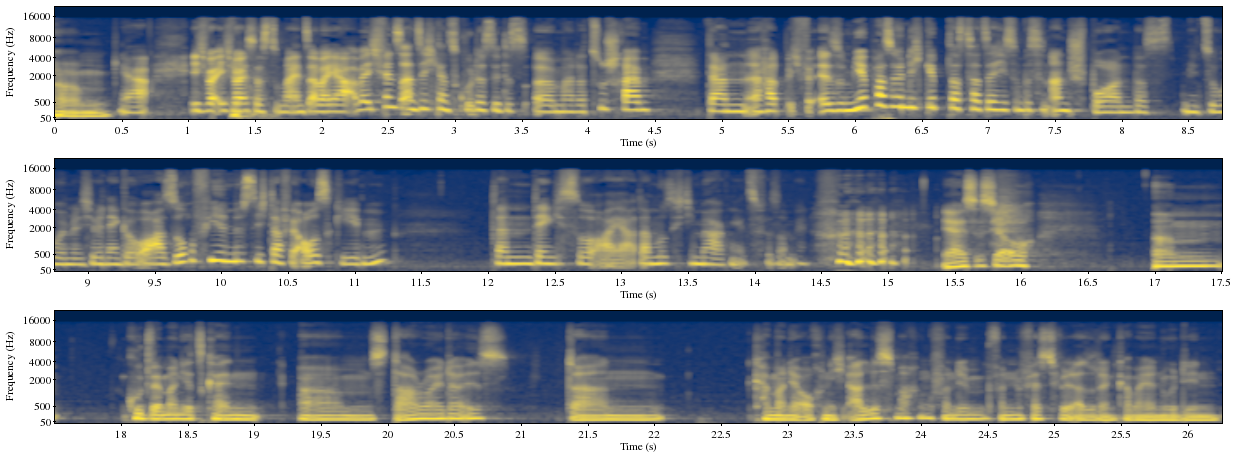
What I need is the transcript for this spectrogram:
Ähm, ja, ich, ich ja. weiß, was du meinst, aber ja, aber ich finde es an sich ganz cool, dass sie das äh, mal dazu schreiben. Dann äh, hat ich, also mir persönlich gibt das tatsächlich so ein bisschen Ansporn, das mir zu holen, wenn ich mir denke, oh, so viel müsste ich dafür ausgeben. Dann denke ich so, oh ja, da muss ich die Marken jetzt für sammeln. ja, es ist ja auch ähm, gut, wenn man jetzt kein ähm, Star Rider ist, dann kann man ja auch nicht alles machen von dem, von dem Festival. Also dann kann man ja nur den,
